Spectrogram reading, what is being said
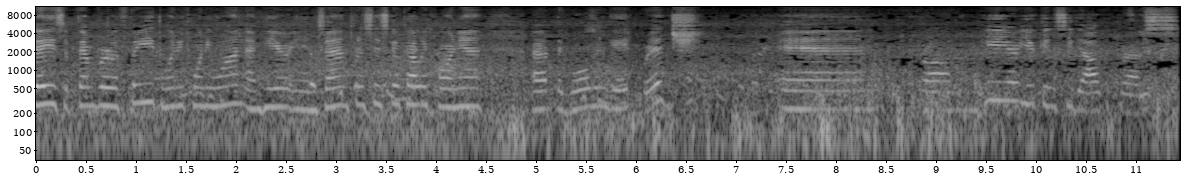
Today is September 3, 2021. I'm here in San Francisco, California at the Golden Gate Bridge. And from here you can see the Alcatraz.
